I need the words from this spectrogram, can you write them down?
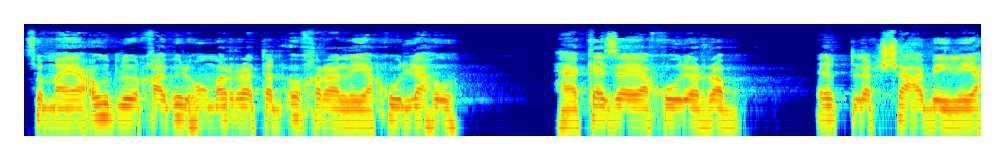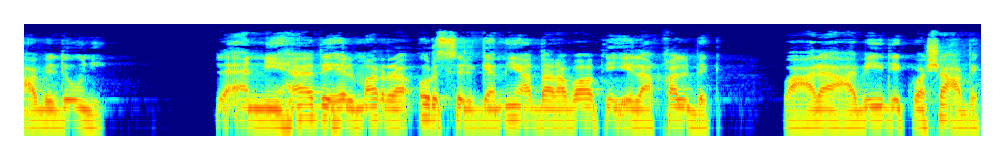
ثم يعود ليقابله مرة أخرى ليقول له هكذا يقول الرب اطلق شعبي ليعبدوني. لأني هذه المرة أرسل جميع ضرباتي إلى قلبك وعلى عبيدك وشعبك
